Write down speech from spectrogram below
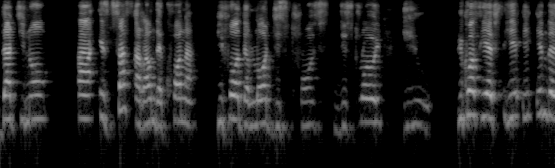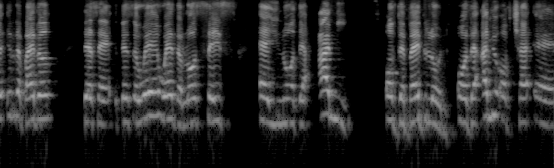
that, you know, uh, it's just around the corner before the Lord destroys destroy you. Because he has, he, in the in the Bible, there's a there's a way where the Lord says, uh, you know, the army of the Babylon or the army of Ch- uh,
